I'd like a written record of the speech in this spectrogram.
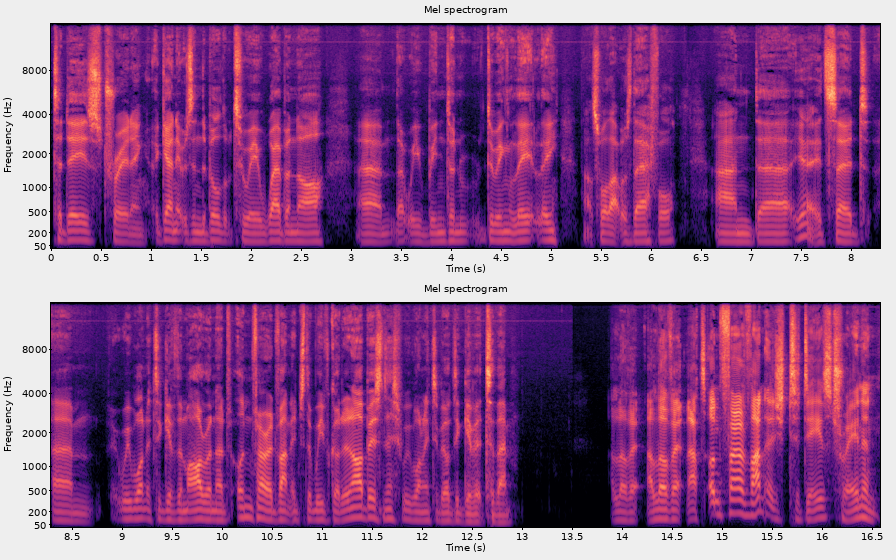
today's training. Again, it was in the build up to a webinar um, that we've been done, doing lately. That's what that was there for. And uh, yeah, it said um, we wanted to give them our unfair advantage that we've got in our business. We wanted to be able to give it to them. I love it. I love it. That's unfair advantage. Today's training.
